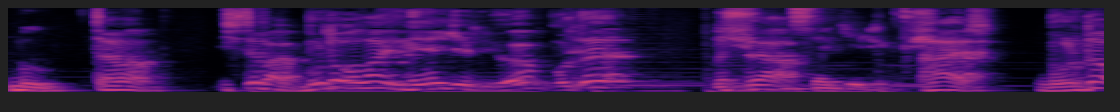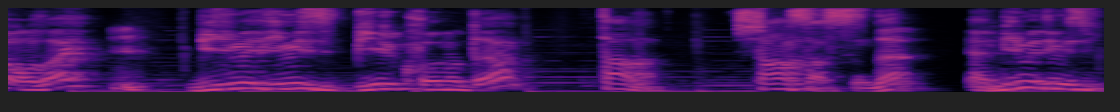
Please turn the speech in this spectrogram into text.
bu. Tamam. İşte bak burada olay neye geliyor? Burada mesela geliyor. hayır. Burada olay bilmediğimiz bir konuda tam şans aslında. Yani bilmediğimiz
